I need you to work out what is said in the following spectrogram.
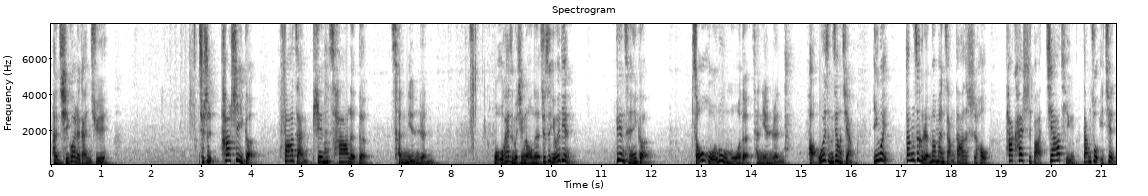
很奇怪的感觉。就是他是一个发展偏差了的成年人，我我该怎么形容呢？就是有一点变成一个走火入魔的成年人。好，我为什么这样讲？因为当这个人慢慢长大的时候，他开始把家庭当做一件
